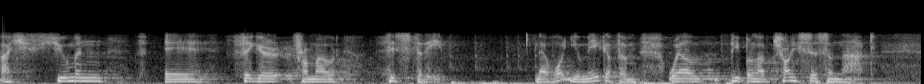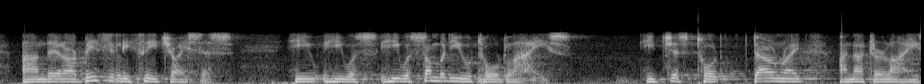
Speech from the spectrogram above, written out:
a human uh, figure from our history. Now, what you make of him, well, people have choices in that. And there are basically three choices. He, he, was, he was somebody who told lies. He just told downright and utter lies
